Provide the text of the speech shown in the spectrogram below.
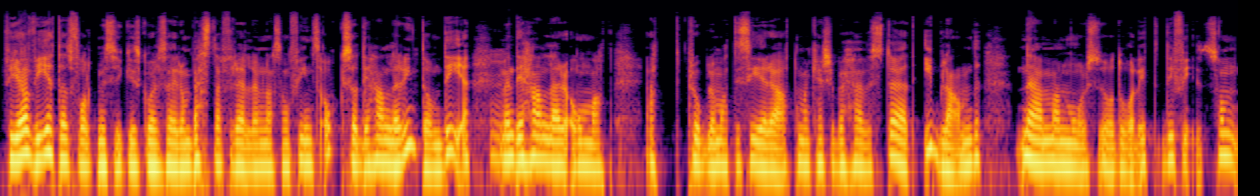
för jag vet att folk med psykisk ohälsa är de bästa föräldrarna som finns också. Det handlar inte om det, Mm. men det handlar om att, att problematisera att man kanske behöver stöd ibland när man mår så dåligt. Det som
